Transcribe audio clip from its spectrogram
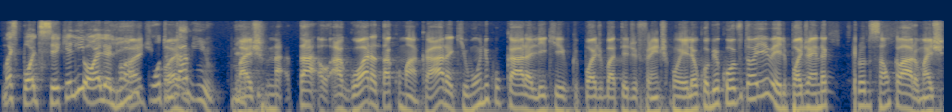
mas pode ser que ele olhe ali pode, e encontre pode. um caminho. Mas na, tá, agora tá com uma cara que o único cara ali que, que pode bater de frente com ele é o Kobe Covington e ele pode ainda produção, claro, mas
